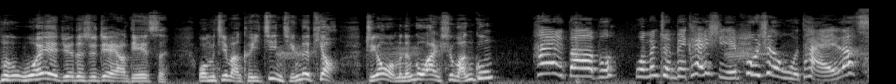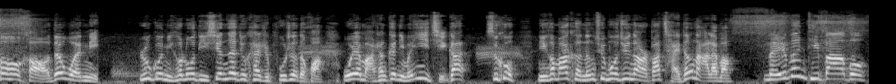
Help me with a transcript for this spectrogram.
我也觉得是这样，迪斯。我们今晚可以尽情的跳，只要我们能够按时完工。嗨，巴布，我们准备开始铺设舞台了。哦，好的，温妮。如果你和洛蒂现在就开始铺设的话，我也马上跟你们一起干。斯库，你和马可能去墨君那儿把彩灯拿来吗？没问题，巴布。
